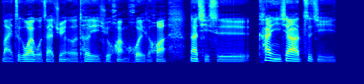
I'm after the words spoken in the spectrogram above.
买这个外国债券而特意去换汇的话，那其实看一下自己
